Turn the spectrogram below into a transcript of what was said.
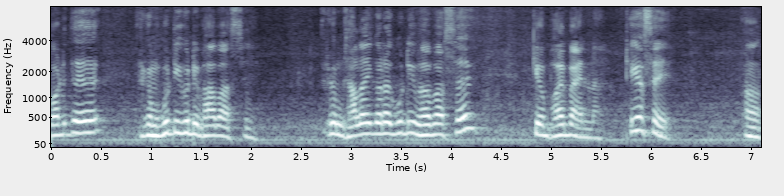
বডিতে এরকম গুটি গুটি ভাব আছে। এরকম ঝালাই করা গুটি ভাব আছে কেউ ভয় পায় না। ঠিক আছে? হ্যাঁ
